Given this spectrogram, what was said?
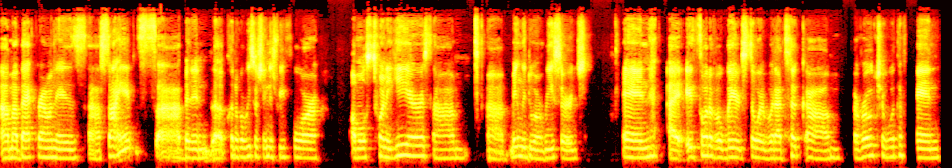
Uh, my background is uh, science. Uh, I've been in the clinical research industry for almost 20 years, um, uh, mainly doing research. And I, it's sort of a weird story, but I took um, a road trip with a friend.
